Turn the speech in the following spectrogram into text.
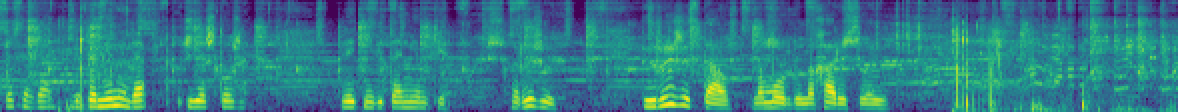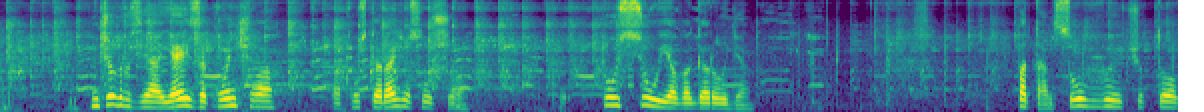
Вкусно, да? Витамины, да? Ешь тоже. Летние витаминки. Рыжий. Ты рыжий стал на морду, на харю свою. Ну что, друзья, я и закончила. Так, русское радио слушаю. Тусю я в огороде. Потанцовываю чуток.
